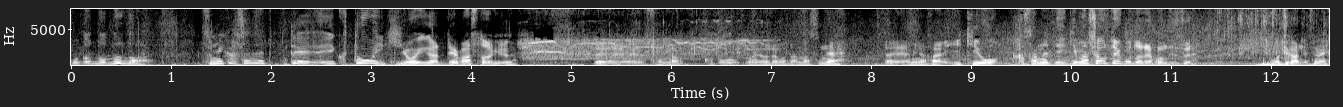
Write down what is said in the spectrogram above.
どんどんどんどん積み重ねていくと勢いが出ますという、えー、そんなことのようでございますね、えー、皆さん息を重ねていきましょうということで本日お時間ですね。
